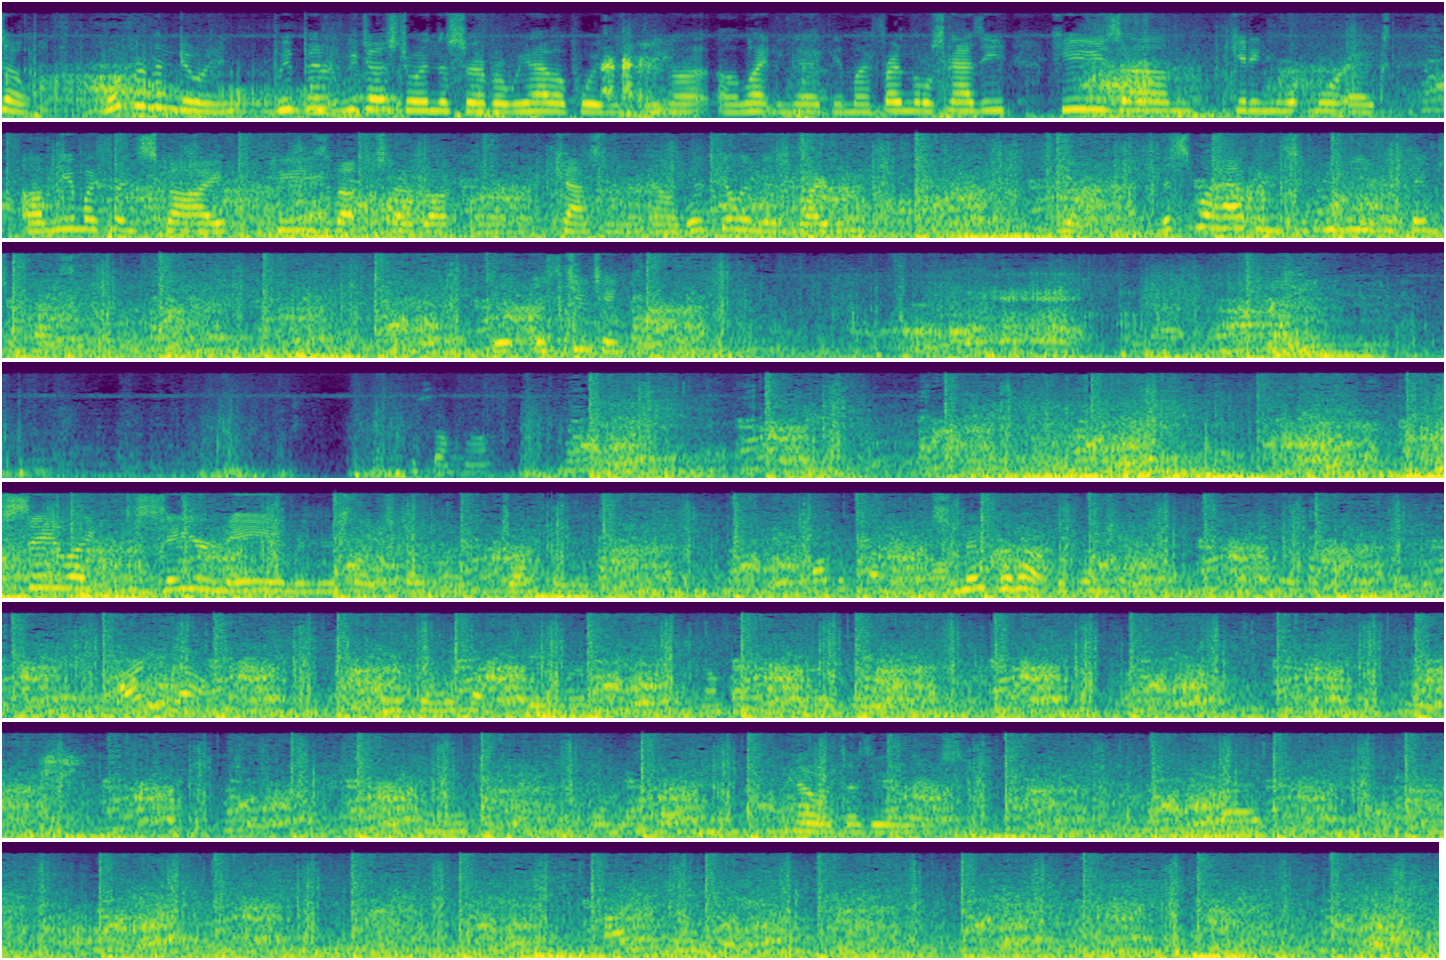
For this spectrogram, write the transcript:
So, what we've been doing, we've been we just joined the server. We have a poison, we got a lightning egg, and my friend Little Snazzy, he's um getting more eggs. Uh, me and my friend Sky, he's about to start rock, um, casting right now. We're killing this wyvern. Yeah, this is what happens if you leave the things from passing. It, it's too tanky. What's up, bro? Just say like, just say your name and just like start like jumping. All the time. Just make one up before you. I already know. I'm just saying what's up, gamers. And Isaiah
